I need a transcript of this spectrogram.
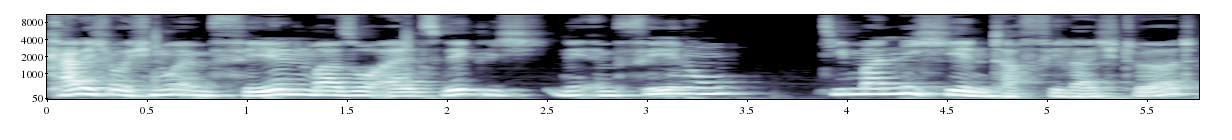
Kann ich euch nur empfehlen, mal so als wirklich eine Empfehlung, die man nicht jeden Tag vielleicht hört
